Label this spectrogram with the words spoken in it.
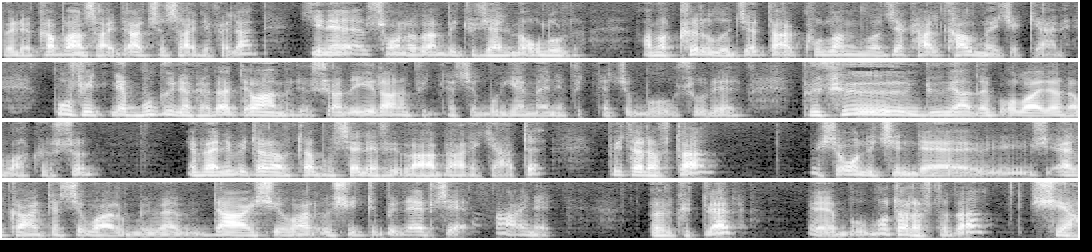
Böyle kapansaydı, açılsaydı falan yine sonradan bir düzelme olurdu. Ama kırılınca daha kullanılacak hal kalmayacak yani. Bu fitne bugüne kadar devam ediyor. Şu anda İran'ın fitnesi bu, Yemen'in fitnesi bu, Suriye. Bütün dünyadaki olaylara bakıyorsun. Efendim bir tarafta bu Selefi ve harekatı, bir tarafta işte onun içinde El-Kaidesi var, bilmem, DAEŞ'i var, IŞİD'i, hepsi aynı örgütler. E, bu, bu tarafta da Şia.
